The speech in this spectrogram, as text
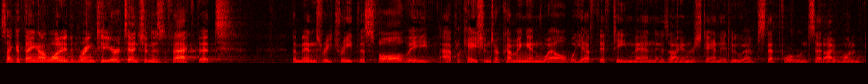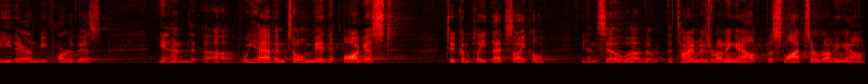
Second thing I wanted to bring to your attention is the fact that the men's retreat this fall, the applications are coming in well. We have 15 men, as I understand it, who have stepped forward and said, I want to be there and be part of this. And uh, we have until mid August to complete that cycle. And so uh, the, the time is running out, the slots are running out.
